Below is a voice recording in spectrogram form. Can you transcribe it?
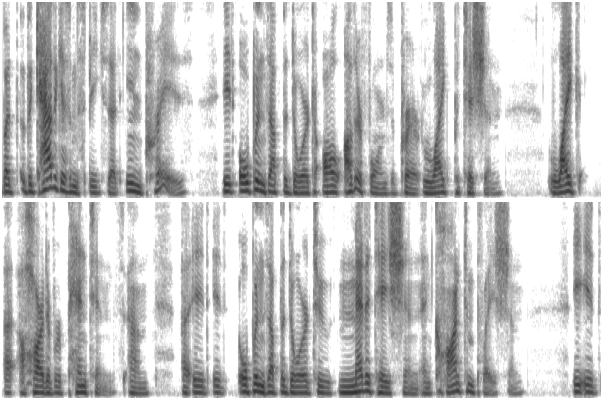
But the catechism speaks that in praise it opens up the door to all other forms of prayer like petition like a, a heart of repentance. Um, uh, it, it opens up the door to meditation and contemplation it, it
